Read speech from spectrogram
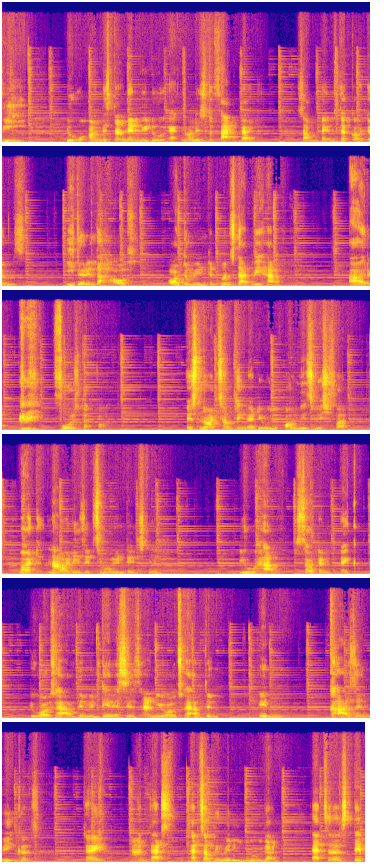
we do understand and we do acknowledge the fact that sometimes the curtains either in the house or the maintenance that we have are forced upon it's not something that you will always wish for but nowadays it's more intentional. You have certain like you also have them in terraces and you also have them in cars and vehicles right? And that's that's something very new that that's a step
